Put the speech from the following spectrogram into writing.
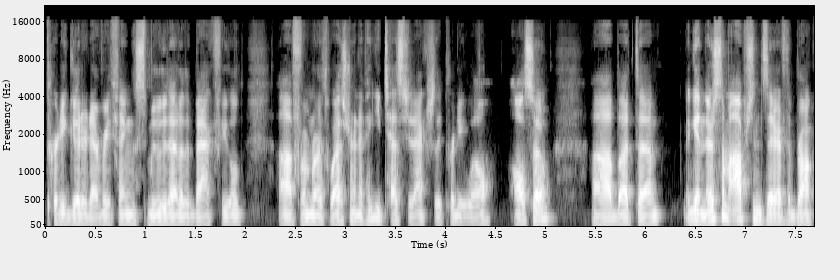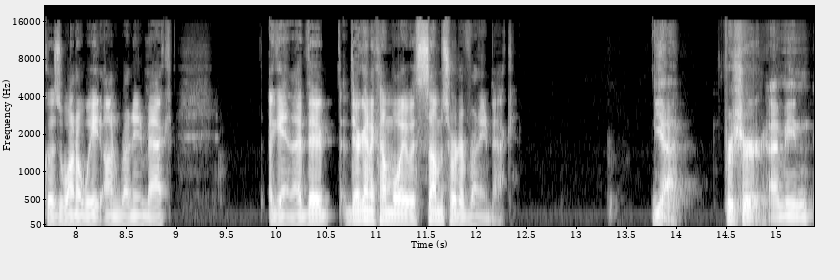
pretty good at everything, smooth out of the backfield uh, from Northwestern. I think he tested actually pretty well, also. Uh, but um, again, there's some options there if the Broncos want to wait on running back. Again, they're they're going to come away with some sort of running back. Yeah, for sure. I mean,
